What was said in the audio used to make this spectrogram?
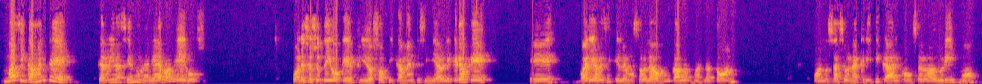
Básicamente termina siendo una guerra de egos. Por eso yo te digo que filosóficamente es inviable. Creo que eh, varias veces que lo hemos hablado con Carlos Maslatón, cuando se hace una crítica al conservadurismo,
